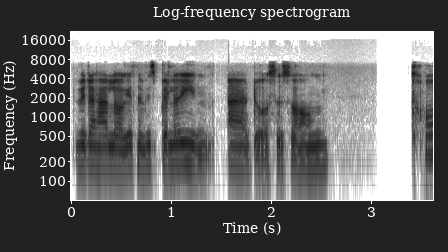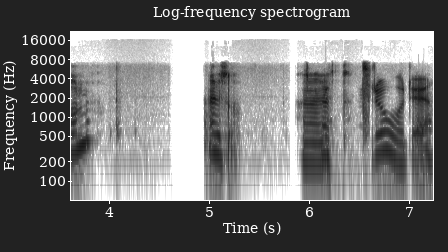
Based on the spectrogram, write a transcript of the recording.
vid det här laget när vi spelar in är då säsong 12. Är det så? Har jag tror det.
